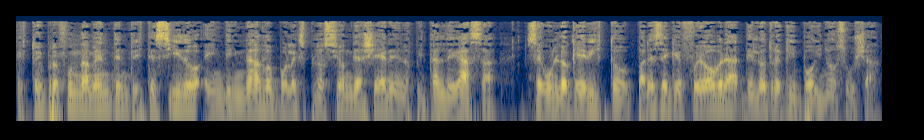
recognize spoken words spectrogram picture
Estoy profundamente entristecido e indignado por la explosión de ayer en el hospital de Gaza. Según lo que he visto, parece que fue obra del otro equipo y no suya.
